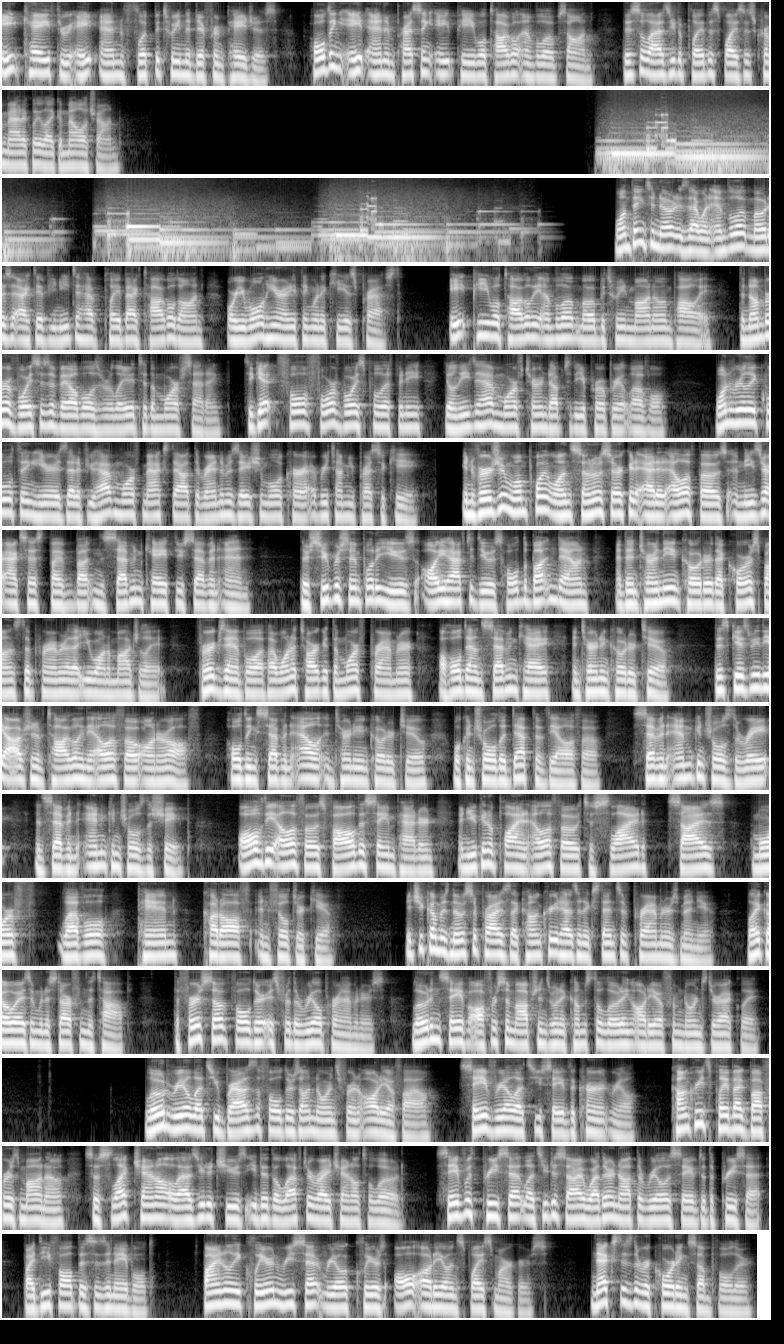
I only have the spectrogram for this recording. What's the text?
8K through 8N flip between the different pages. Holding 8N and pressing 8P will toggle envelopes on. This allows you to play the splices chromatically like a mellotron. One thing to note is that when envelope mode is active, you need to have playback toggled on, or you won't hear anything when a key is pressed. 8P will toggle the envelope mode between mono and poly. The number of voices available is related to the morph setting. To get full 4 voice polyphony, you'll need to have morph turned up to the appropriate level. One really cool thing here is that if you have morph maxed out, the randomization will occur every time you press a key. In version 1.1, Sonocircuit added LFOs, and these are accessed by buttons 7K through 7N. They're super simple to use. All you have to do is hold the button down and then turn the encoder that corresponds to the parameter that you want to modulate. For example, if I want to target the morph parameter, I'll hold down 7K and turn encoder 2. This gives me the option of toggling the LFO on or off. Holding 7L and turning encoder 2 will control the depth of the LFO. 7M controls the rate, and 7N controls the shape. All of the LFOs follow the same pattern, and you can apply an LFO to slide, size, morph, level, pan, cutoff, and filter Q. It should come as no surprise that Concrete has an extensive parameters menu. Like always, I'm going to start from the top. The first subfolder is for the reel parameters. Load and Save offers some options when it comes to loading audio from Norns directly. Load Reel lets you browse the folders on Norns for an audio file. Save Reel lets you save the current reel. Concrete's playback buffer is mono, so select channel allows you to choose either the left or right channel to load. Save with preset lets you decide whether or not the reel is saved to the preset. By default, this is enabled. Finally, clear and reset reel clears all audio and splice markers. Next is the recording subfolder.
